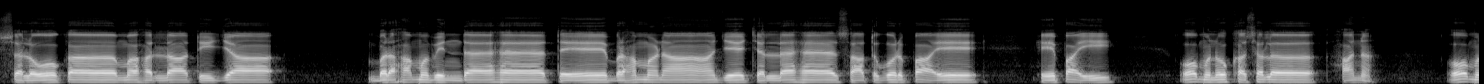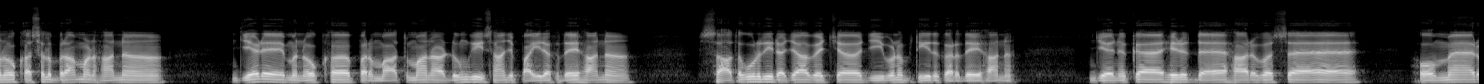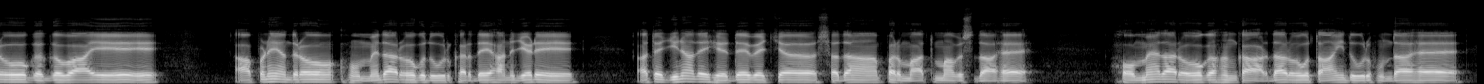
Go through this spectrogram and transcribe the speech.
ਸ਼ਲੋਕ ਮਹੱਲਾ ਤੀਜਾ, ਬ੍ਰਹਮ ਬਿੰਦੈ ਹੈ ਤੇ ਬ੍ਰਾਹਮਣਾ ਜੇ ਚੱਲੈ ਹੈ ਸਤਿਗੁਰ ਭਾਏ, ਹੇ ਭਾਈ, ਉਹ ਮਨੁੱਖ ਅਸਲ ਹਨ, ਉਹ ਮਨੁੱਖ ਅਸਲ ਬ੍ਰਾਹਮਣ ਹਨ, ਜਿਹੜੇ ਮਨੁੱਖ ਪਰਮਾਤਮਾ ਨਾਲ ਡੂੰਘੀ ਸਾਂਝ ਪਾਈ ਰੱਖਦੇ ਹਨ, ਸਤਿਗੁਰ ਦੀ ਰਜਾ ਵਿੱਚ ਜੀਵਨ ਬਤੀਤ ਕਰਦੇ ਹਨ, ਜਿਨ ਕੈ ਹਿਰਦੈ ਹਰ ਵਸੈ ਹੋਮੈ ਰੋਗ ਗਵਾਏ ਆਪਣੇ ਅੰਦਰੋਂ ਹੋਮੇ ਦਾ ਰੋਗ ਦੂਰ ਕਰਦੇ ਹਨ ਜਿਹੜੇ ਅਤੇ ਜਿਨ੍ਹਾਂ ਦੇ ਹਿਰਦੇ ਵਿੱਚ ਸਦਾ ਪਰਮਾਤਮਾ ਵਸਦਾ ਹੈ। ਹਉਮੈ ਦਾ ਰੋਗ ਹੰਕਾਰ ਦਾ ਰੋਗ ਤਾਂ ਹੀ ਦੂਰ ਹੁੰਦਾ ਹੈ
